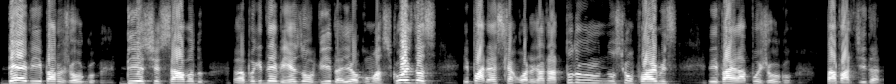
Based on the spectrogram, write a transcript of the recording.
deve ir para o jogo deste sábado, ah, porque teve resolvido aí algumas coisas e parece que agora já está tudo nos conformes e vai lá para o jogo para a partida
